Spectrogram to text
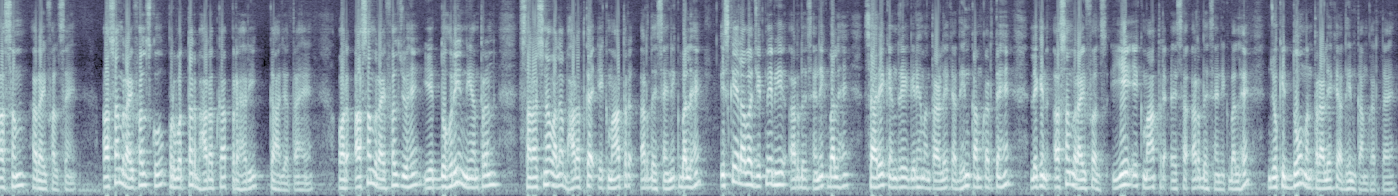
असम राइफल्स हैं। असम राइफल्स को पूर्वोत्तर भारत का प्रहरी कहा जाता है। और असम राइफल जो है, ये दोहरी नियंत्रण संरचना वाला भारत का एकमात्र अर्धसैनिक बल है। इसके अलावा जितने भी अर्धसैनिक बल हैं, सारे केंद्रीय गृह मंत्रालय के अधीन काम करते हैं, लेकिन असम राइफल्स ये एकमात्र ऐसा अर्धसैनिक बल है जो कि दो मंत्रालय के अधीन काम करता है,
